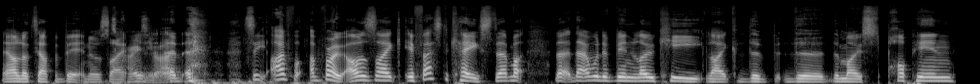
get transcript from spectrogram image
Then I looked up a bit and it was like crazy, right? and- see, I thought- uh, bro, I was like, if that's the case, that mu- that that would have been low key like the the the most popping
